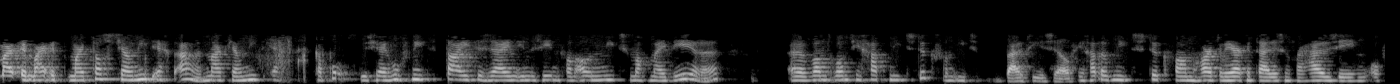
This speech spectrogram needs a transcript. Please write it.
maar, maar, het, maar tast jou niet echt aan. Het maakt jou niet echt kapot. Dus jij hoeft niet taai te zijn in de zin van, oh, niets mag mij deren. Uh, want, want je gaat niet stuk van iets buiten jezelf. Je gaat ook niet stuk van hard werken tijdens een verhuizing of,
